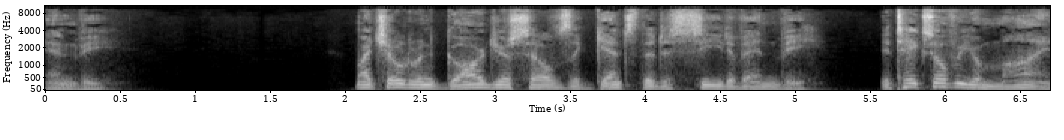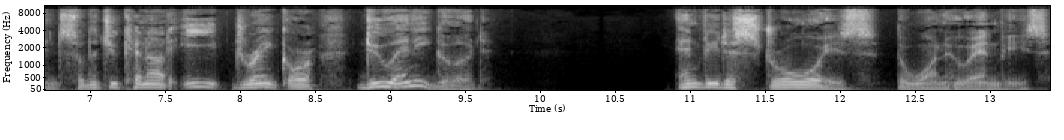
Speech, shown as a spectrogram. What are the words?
Envy My children, guard yourselves against the deceit of envy. It takes over your mind so that you cannot eat, drink, or do any good. Envy destroys the one who envies,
